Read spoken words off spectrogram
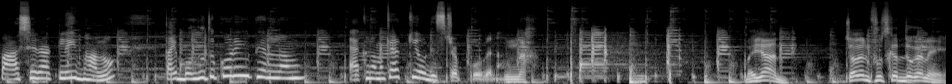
পাশে রাখলেই ভালো। তাই বন্ধু তো করেই ফেললাম। এখন আমাকে আর কেউ ডিস্টার্ব করবে না। না। ভাইজান চলেন ফুচকার দোকানে।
